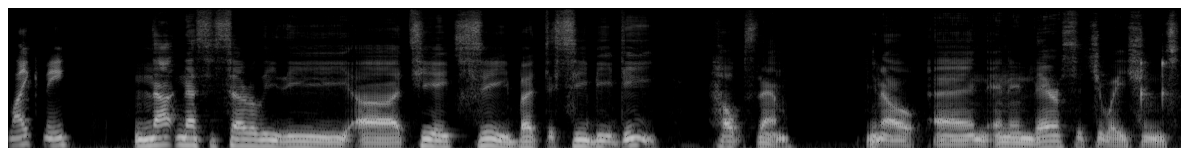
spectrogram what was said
like me. Not necessarily the uh, THC, but the CBD helps them you know, and and in their situations,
